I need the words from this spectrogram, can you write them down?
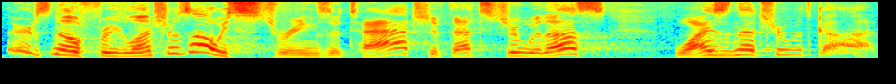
There's no free lunch, there's always strings attached. If that's true with us, why isn't that true with God?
